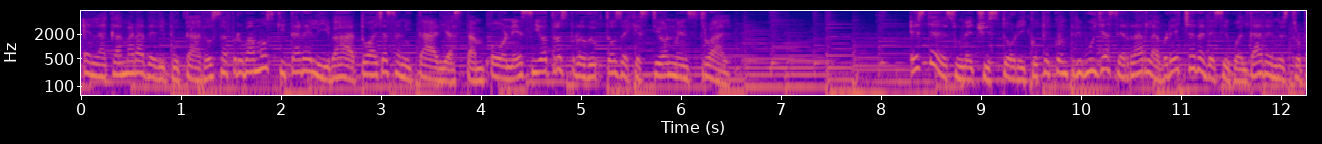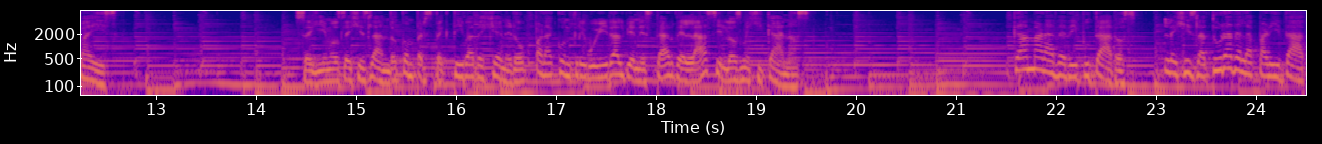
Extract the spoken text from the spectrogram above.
En la Cámara de Diputados aprobamos quitar el IVA a toallas sanitarias, tampones y otros productos de gestión menstrual. Este es un hecho histórico que contribuye a cerrar la brecha de desigualdad en nuestro país. Seguimos legislando con perspectiva de género para contribuir al bienestar de las y los mexicanos. Cámara de Diputados, Legislatura de la Paridad,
